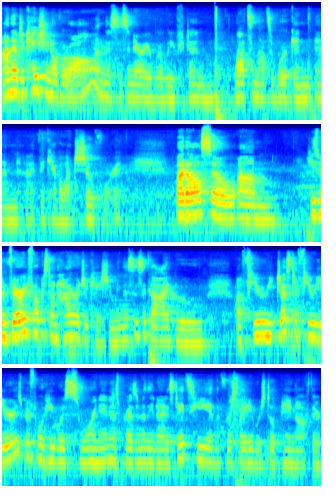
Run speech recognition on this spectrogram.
on education overall. And this is an area where we've done lots and lots of work, and, and I think have a lot to show for it but also um, he's been very focused on higher education. I mean, this is a guy who, a few just a few years before he was sworn in as president of the United States, he and the first lady were still paying off their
